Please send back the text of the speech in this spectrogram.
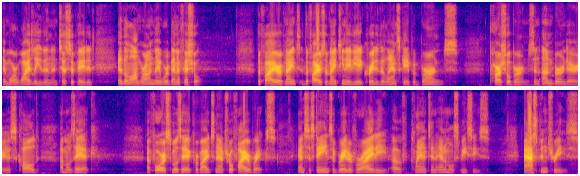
and more widely than anticipated, in the long run they were beneficial. The, fire of 19, the fires of 1988 created a landscape of burns, partial burns, and unburned areas called a mosaic. A forest mosaic provides natural fire breaks and sustains a greater variety of plant and animal species. Aspen trees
